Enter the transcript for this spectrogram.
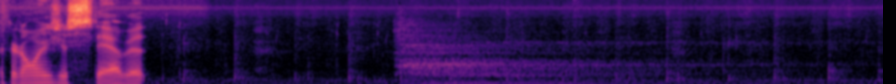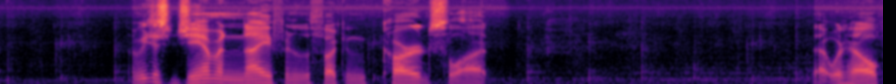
I could always just stab it. Let me just jam a knife into the fucking card slot. That would help.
